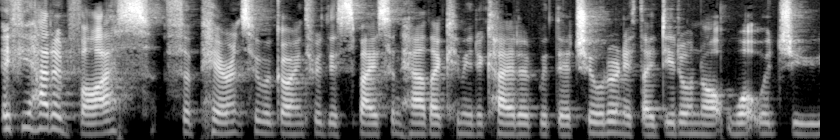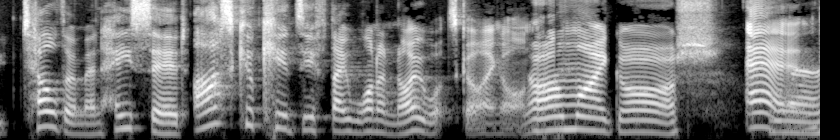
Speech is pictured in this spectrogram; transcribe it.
if you had advice for parents who were going through this space and how they communicated with their children, if they did or not, what would you tell them? And he said, ask your kids if they want to know what's going on. Oh my gosh. And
